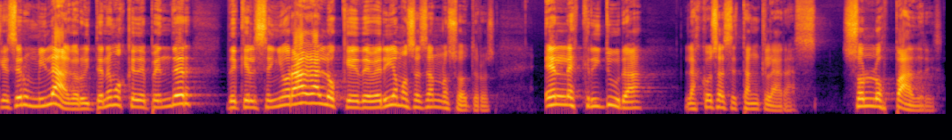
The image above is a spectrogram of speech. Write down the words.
que ser un milagro y tenemos que depender de que el Señor haga lo que deberíamos hacer nosotros. En la Escritura las cosas están claras. Son los padres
